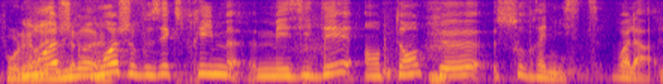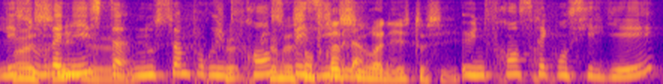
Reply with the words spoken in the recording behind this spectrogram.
pour les moi, je, moi, je vous exprime mes idées en tant que souverainiste. Voilà, les souverainistes, nous sommes pour une France je me paisible, très souverainiste aussi. une France réconciliée.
